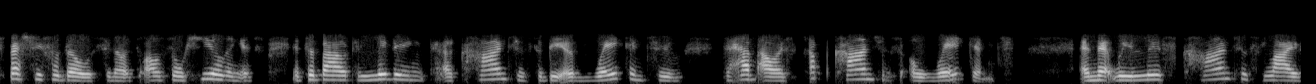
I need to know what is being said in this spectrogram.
especially for those, you know, it's also healing. It's it's about living a conscious to be awakened to to have our subconscious awakened and that we live conscious life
